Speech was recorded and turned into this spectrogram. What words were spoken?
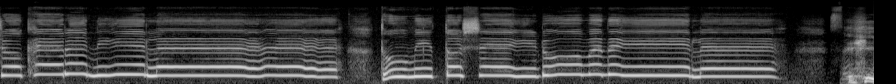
চোখের নীলে তুমি তো সেই ডুব দিলে। এই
